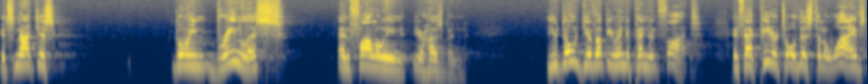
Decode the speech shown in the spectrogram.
It's not just going brainless and following your husband. You don't give up your independent thought. In fact, Peter told this to the wives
